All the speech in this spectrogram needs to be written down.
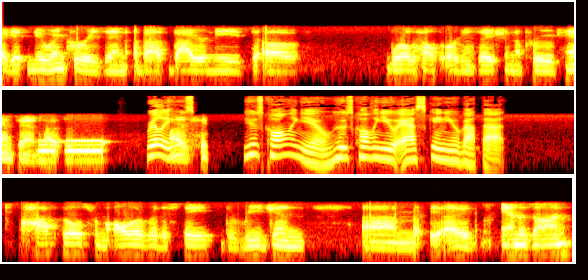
I get new inquiries in about dire needs of World Health Organization approved hand sanitizer. Really? Who's, think, who's calling you? Who's calling you asking you about that? Hospitals from all over the state, the region, um, uh, Amazon.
